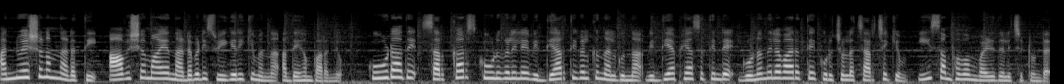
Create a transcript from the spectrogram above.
അന്വേഷണം നടത്തി ആവശ്യമായ നടപടി സ്വീകരിക്കുമെന്ന് അദ്ദേഹം പറഞ്ഞു. കൂടാതെ സർക്കാർ സ്കൂളുകളിലെ വിദ്യാർത്ഥികൾക്ക് നൽകുന്ന വിദ്യാഭ്യാസത്തിന്റെ ഗുണനിലവാരത്തെക്കുറിച്ചുള്ള ചർച്ചയ്ക്കും ഈ സംഭവം വഴിതെളിച്ചിട്ടുണ്ട്.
